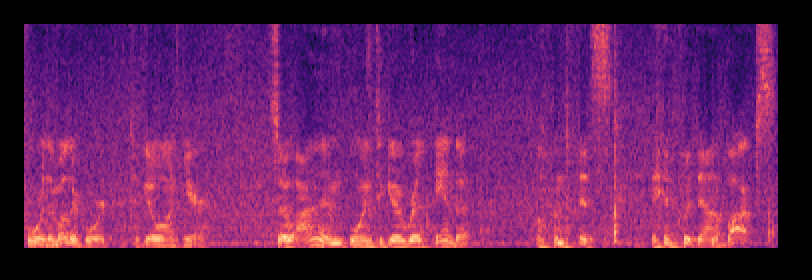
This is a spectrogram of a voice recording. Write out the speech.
for the motherboard to go on here. So I am going to go Red Panda on this and put down a box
